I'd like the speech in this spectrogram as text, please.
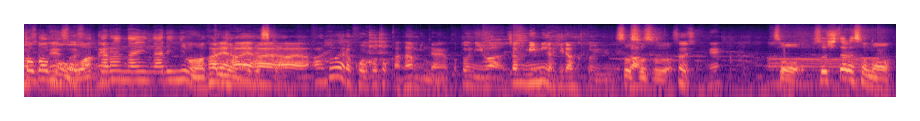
葉もわからないなりにもわかるじゃないですか。どうやらこういうことかなみたいなことにはちゃんと耳が開くというか。そうそうそう。そうですよねそう。そしたらその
